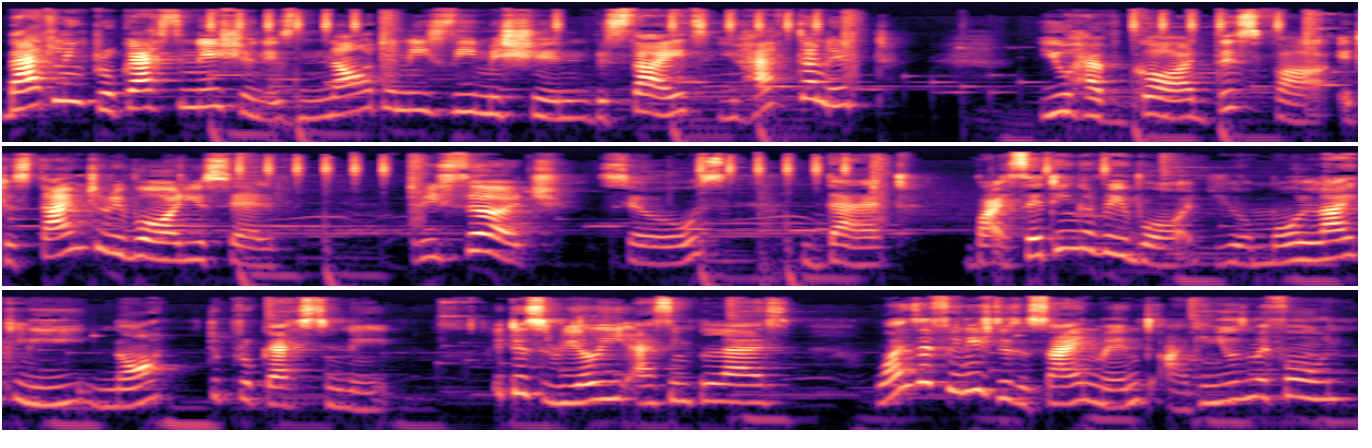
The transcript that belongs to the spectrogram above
Battling procrastination is not an easy mission, besides, you have done it. You have got this far, it is time to reward yourself. Research shows that by setting a reward, you are more likely not to procrastinate. It is really as simple as once I finish this assignment, I can use my phone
